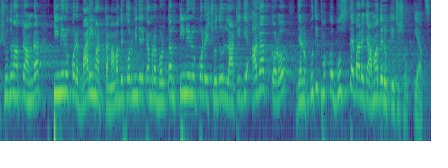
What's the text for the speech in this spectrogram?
শুধুমাত্র আমরা টিনের উপরে বাড়ি মারতাম। আমাদের কর্মীদেরকে আমরা বলতাম, টিনের উপরে শুধু লাঠি দিয়ে আঘাত করো, যেন প্রতিপক্ষ বুঝতে পারে যে আমাদেরও কিছু শক্তি আছে।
